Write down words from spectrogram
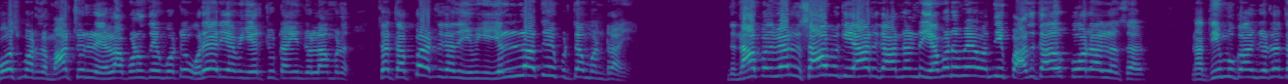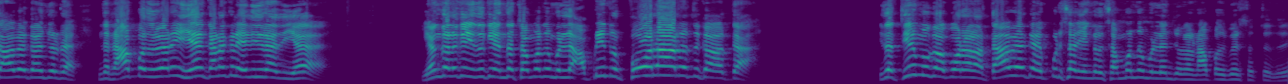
போஸ்ட்மார்ட்டத்தில் மார்ச்சூரியில் எல்லா பணத்தையும் போட்டு ஒரே அடியாக அவங்க எரிச்சு விட்டாங்கன்னு சொல்லாமல் சார் தப்பாக எடுத்துக்காது இவங்க எல்லாத்தையும் இப்படி தான் பண்ணுறாங்க இந்த நாற்பது பேருக்கு சாவுக்கு யாரு காரணம்னு எவனுமே வந்து இப்போ அதுக்காக போராடல சார் நான் திமுகன்னு சொல்கிறேன் தாவேக்கான்னு சொல்கிறேன் இந்த நாற்பது பேரும் என் கணக்கில் எழுதிடாதீங்க? எங்களுக்கு இதுக்கு எந்த சம்மந்தமும் இல்லை அப்படின்ற போராடுறதுக்காகத்தான். இதை திமுக போராடலாம். தாவேக்கா எப்படி சார் எங்களுக்கு சம்மந்தம் இல்லைன்னு சொல்லலாம் நாற்பது பேர் செத்துது?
